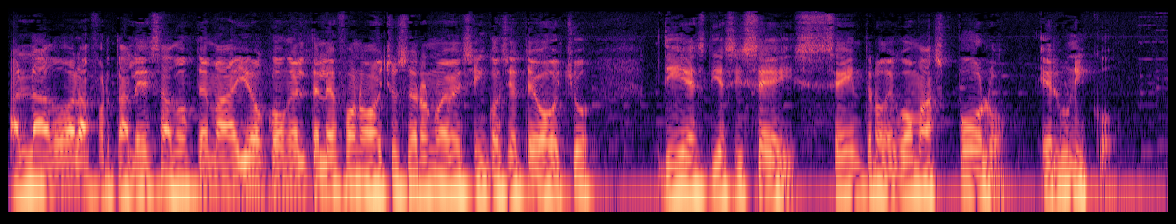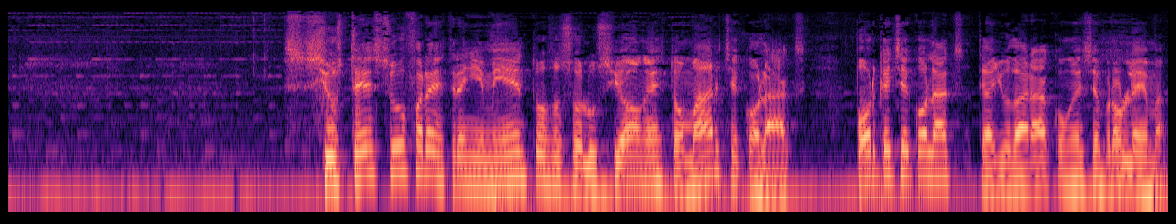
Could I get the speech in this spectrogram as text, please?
al lado de la Fortaleza 2 de Mayo, con el teléfono 809-578-1016. Centro de Gomas Polo, el único. Si usted sufre de estreñimiento, su solución es tomar Checolax, porque Checolax te ayudará con ese problema,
